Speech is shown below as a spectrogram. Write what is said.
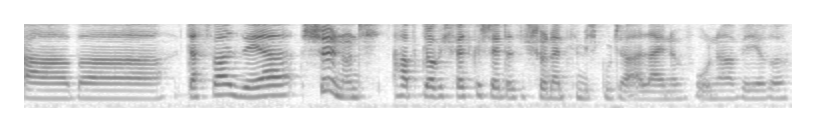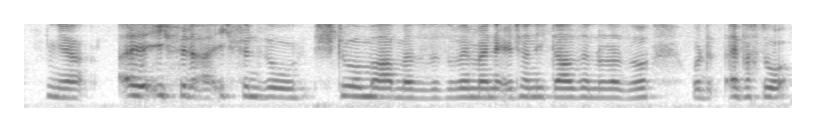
aber das war sehr schön und ich habe, glaube ich, festgestellt, dass ich schon ein ziemlich guter Alleinewohner wäre. Ja, äh, ich finde ich find so Sturm haben, also so, wenn meine Eltern nicht da sind oder so, oder einfach so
